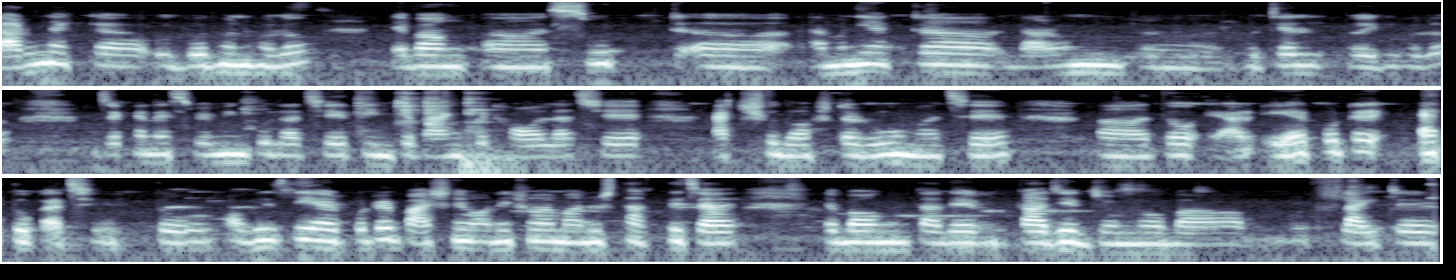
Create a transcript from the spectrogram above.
দারুণ একটা উদ্বোধন হলো। এবং স্যুট এমনই একটা দারুণ হোটেল তৈরি হলো, যেখানে সুইমিং পুল আছে, তিনটে ব্যাঙ্কোয়েট হল আছে, একশো দশটা রুম আছে। তো আর এয়ারপোর্টের এত কাছে। তো অবভিয়াসলি এয়ারপোর্টের পাশে অনেক সময় মানুষ থাকতে চায় এবং তাদের কাজের জন্য বা ফ্লাইটের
